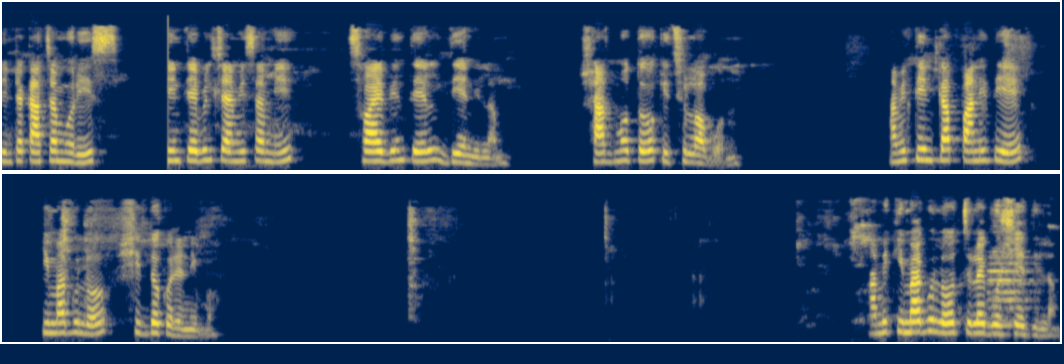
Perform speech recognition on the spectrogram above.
তিনটা কাঁচামরিচ, তিন টেবিল চামচ আমি সয়াবিন তেল দিয়ে নিলাম। স্বাদ মতো কিছু লবণ। আমি তিন কাপ পানি দিয়ে কিমাগুলো সিদ্ধ করে নিব। আমি কিমাগুলো চুলায় বসিয়ে দিলাম।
